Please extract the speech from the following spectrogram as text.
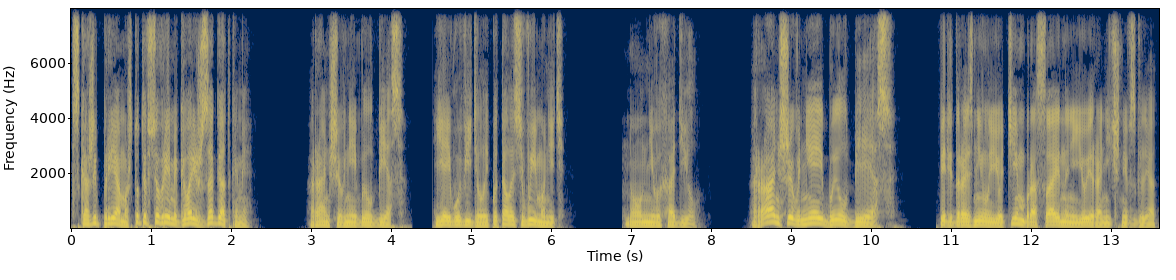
Скажи прямо, что ты все время говоришь загадками? Раньше в ней был бес. Я его видела и пыталась выманить. Но он не выходил. Раньше в ней был бес. Передразнил ее Тим, бросая на нее ироничный взгляд.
